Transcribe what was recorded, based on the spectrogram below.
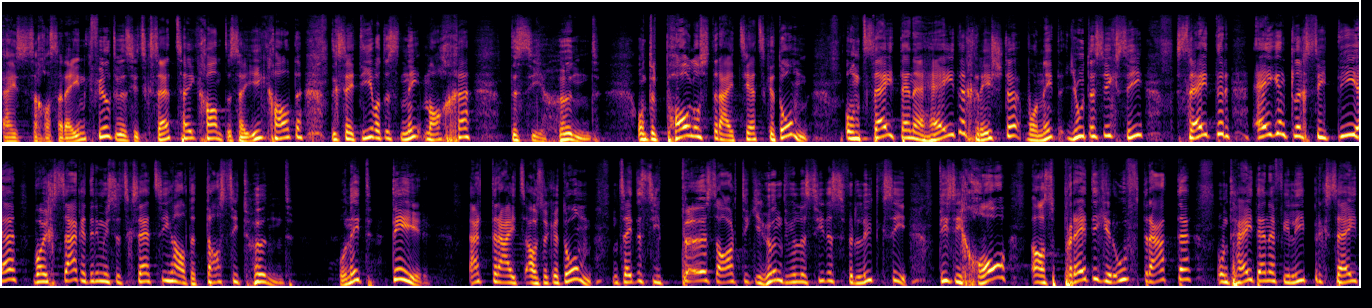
haben sie sich als rein gefühlt, weil sie das Gesetz haben und das haben eingehalten. Und gesagt, die, die das nicht machen, das sind Hunde. Und der Paulus dreht sie jetzt um. Und sagt diesen Heiden, Christen, die nicht Juden waren, sagt er, eigentlich sind die, die ich sage, ihr müsst das Gesetz einhalten, das sind Hunde. Und nicht dir. Er dreht es also um und sagt, das sind bösartige Hunde, weil es sind das für Leute gewesen. Die sind gekommen, als Prediger auftreten und haben diesen Philipper gesagt,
